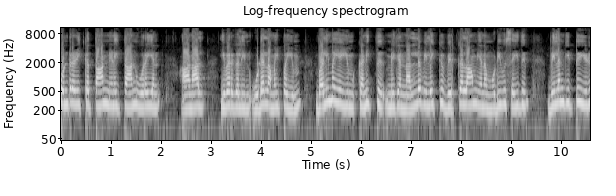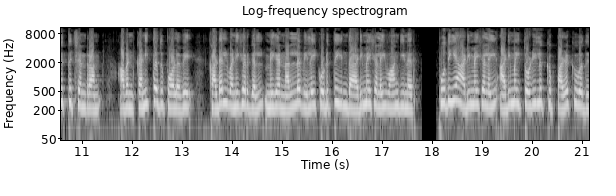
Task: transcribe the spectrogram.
கொன்றழிக்கத்தான் நினைத்தான் உரையன். ஆனால் இவர்களின் உடல் அமைப்பையும் வலிமையையும் கணித்து மிக நல்ல விலைக்கு விற்கலாம் என முடிவு செய்து விலங்கிட்டு இழுத்துச் சென்றான். அவன் கணித்தது போலவே கடல் வணிகர்கள் மிக நல்ல விலை கொடுத்து இந்த அடிமைகளை வாங்கினர். புதிய அடிமைகளை அடிமை தொழிலுக்கு பழக்குவது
